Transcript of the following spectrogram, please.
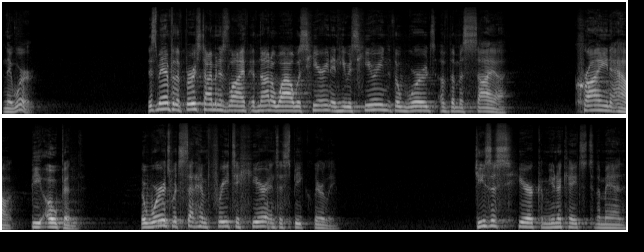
And they were. This man, for the first time in his life, if not a while, was hearing, and he was hearing the words of the Messiah crying out, Be opened. The words which set him free to hear and to speak clearly. Jesus here communicates to the man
